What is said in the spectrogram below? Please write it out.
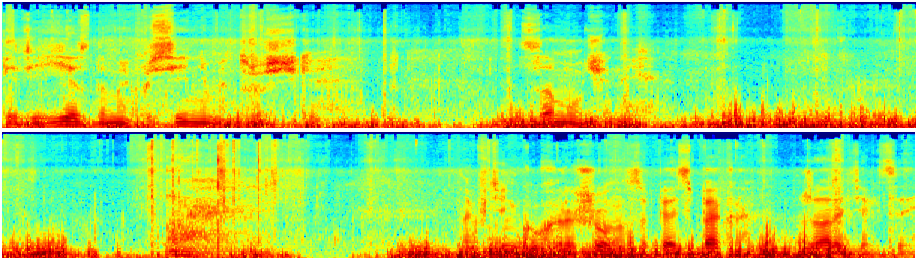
переїздами, косіннями трошечки замучений. Так в тіньку хорошо, у нас опять спека, жарить як цей.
